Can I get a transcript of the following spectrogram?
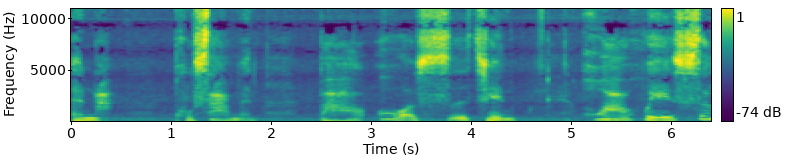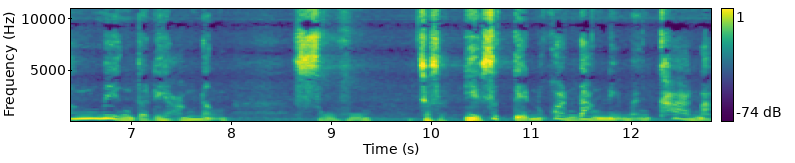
恩呐，菩萨们。把握时间，发挥生命的良能，舒服，就是也是典范，让你们看呐、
